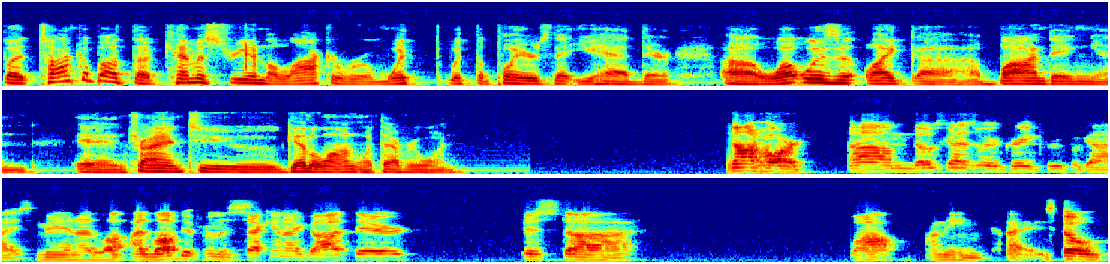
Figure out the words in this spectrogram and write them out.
but talk about the chemistry in the locker room with with the players that you had there. Uh, what was it like uh, bonding and and trying to get along with everyone? Not hard. Um, those guys are a great group of guys. Man, I lo- I loved it from the second I got there. Just uh, wow. I mean, I, so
